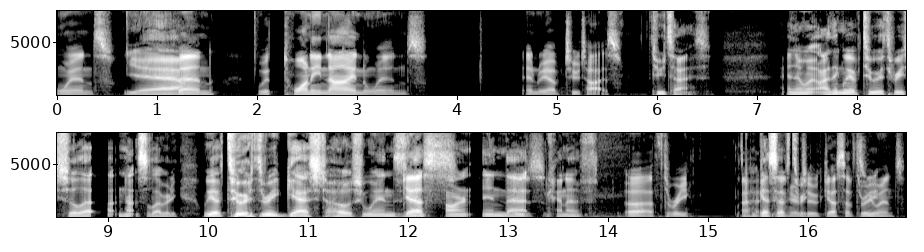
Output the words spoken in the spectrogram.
wins. Yeah. Ben with 29 wins. And we have two ties. Two ties. And then we, I think we have two or three cele- uh, not celebrity. We have two or three guest host wins Guests that aren't in that is- kind of. Uh 3. I Guess have three. Too. Guess have 3 Sweet. wins.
